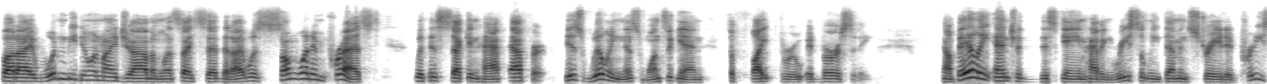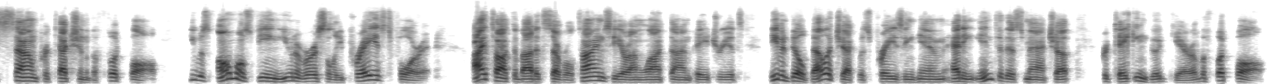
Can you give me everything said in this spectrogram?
But I wouldn't be doing my job unless I said that I was somewhat impressed with his second half effort, his willingness, once again, to fight through adversity. Now, Bailey entered this game having recently demonstrated pretty sound protection of the football. He was almost being universally praised for it. I talked about it several times here on Locked On Patriots. Even Bill Belichick was praising him heading into this matchup for taking good care of the football.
